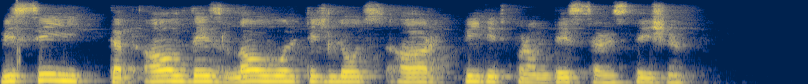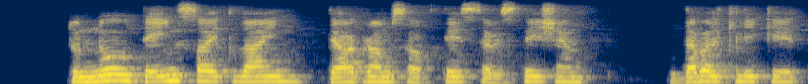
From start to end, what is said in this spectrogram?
we see that all these low voltage loads are fed from this substation. To know the inside line diagrams of this substation, double click it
